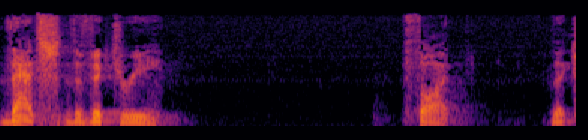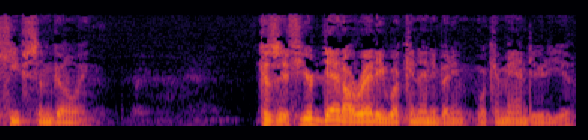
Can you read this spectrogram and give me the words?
that's the victory thought that keeps them going. Because if you're dead already, what can anybody, what can man do to you?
